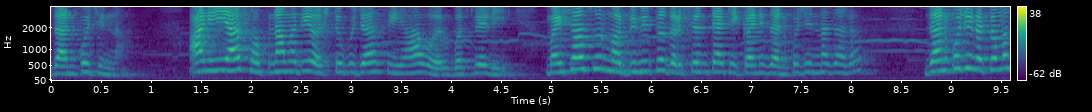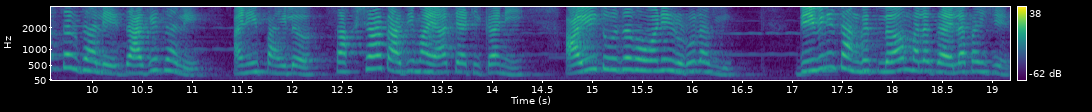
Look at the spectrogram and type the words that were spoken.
जानकोजींना. आणि या स्वप्नामध्ये अष्टभुजा सिंहावर बसलेली महिषासूर मर्दिनीचं दर्शन त्या ठिकाणी जानकोजींना झालं. जानकोजी नतमस्तक झाले जागे झाले आणि पाहिलं साक्षात आदिमाया त्या ठिकाणी आई तुळजाभवानी रडू लागली. देवीने सांगितलं मला जायला पाहिजे.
